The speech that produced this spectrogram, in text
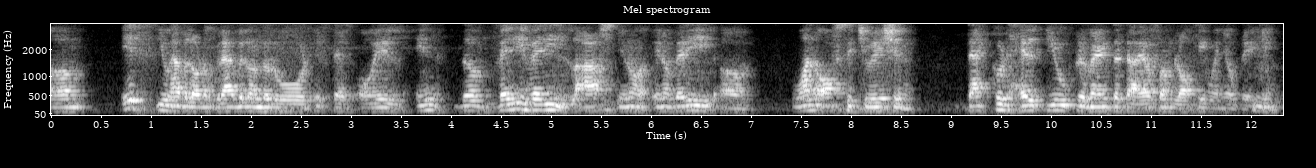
um, if you have a lot of gravel on the road, if there's oil, in the very, very last, you know, in a very uh, one off situation, that could help you prevent the tire from locking when you're braking.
